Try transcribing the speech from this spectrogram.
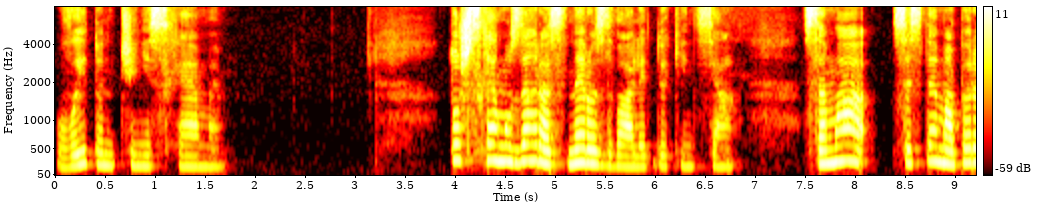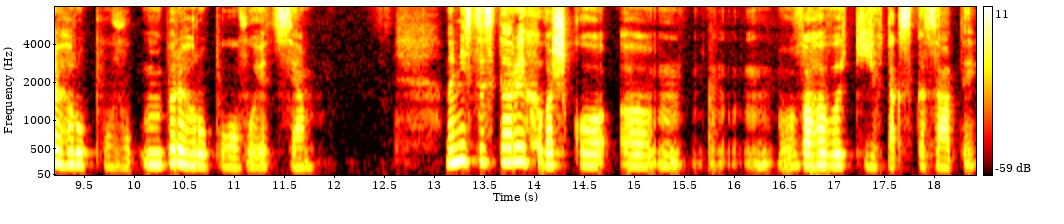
витончені схеми. Тож схему зараз не розвалять до кінця. Сама система перегруповується. На місце старих важко е, так сказати,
